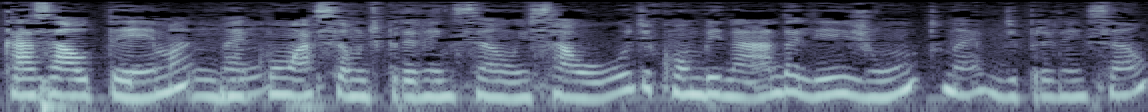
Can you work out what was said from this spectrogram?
casar o tema uhum. né, com ação de prevenção e saúde, combinada ali junto, né, de prevenção,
